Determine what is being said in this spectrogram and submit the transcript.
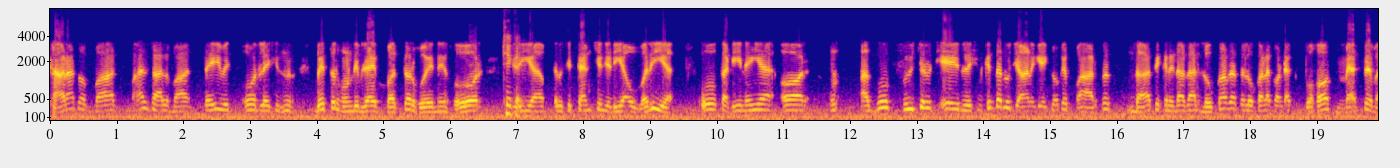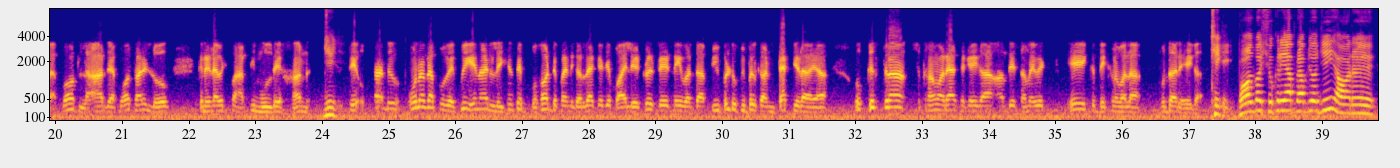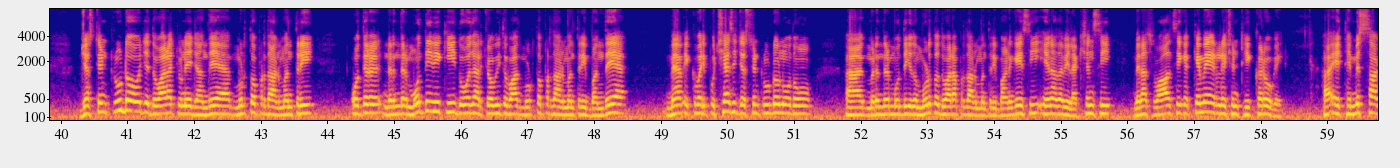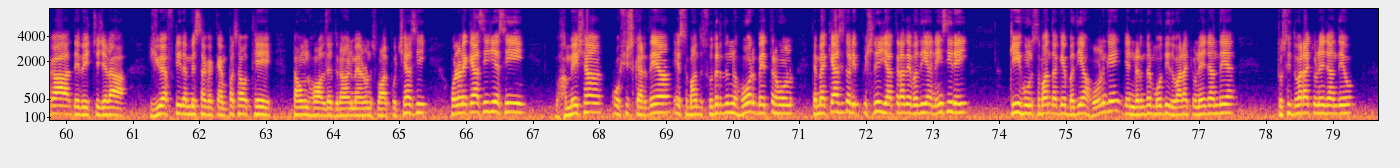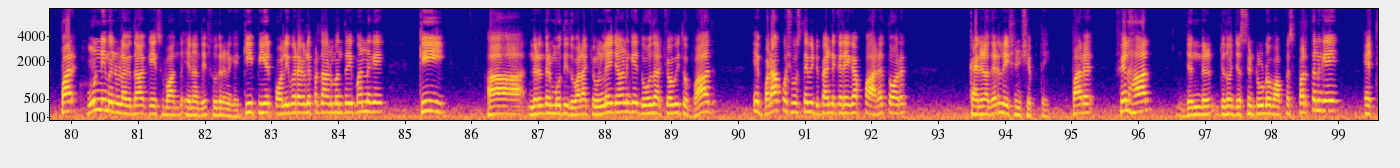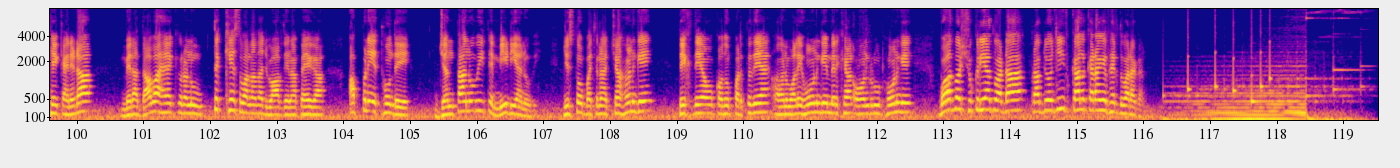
18 ਤੋਂ ਬਾਅਦ 5 ਸਾਲ ਬਾਅਦ 23 ਵਿੱਚ ਉਹ ਰਿਲੇਸ਼ਨ ਬਿਹਤਰ ਹੋਣ ਦੀ ਬਜਾਏ ਬਦਤਰ ਹੋਏ ਨੇ ਹੋਰ ਠੀਕ ਹੈ। ਜਿਹੜੀ ਆ ਵਿੱਚ ਟੈਨਸ਼ਨ ਜਿਹੜੀ ਆ ਉਹ ਵਧੀ ਹੈ ਉਹ ਘਟੀ ਨਹੀਂ ਹੈ ਔਰ ਹੁਣ ਅੱਗੋਂ ਫਿਊਚਰ ਵਿੱਚ ਇਹ ਰਿਲੇਸ਼ਨ ਕਿੱਧਰ ਨੂੰ ਜਾਣਗੇ ਕਿਉਂਕਿ ਭਾਰਤ ਦਾ ਤੇ ਕੈਨੇਡਾ ਦਾ ਲੋਕਾਂ ਦਾ ਤੇ ਲੋਕਾਂ ਦਾ ਕੰਟੈਕਟ ਬਹੁਤ ਮੈਸਿਵ ਹੈ ਬਹੁਤ ਲਾਰਜ ਹੈ ਬਹੁਤ ਸਾਰੇ ਲੋਕ ਕੈਨੇਡਾ ਵਿੱਚ ਭਾਰਤੀ ਮੂਲ ਦੇ ਹਨ। ਜੀ ਤੇ ਉਹਨਾਂ ਦਾ ਭਵਿੱਖ ਵੀ ਇਹਨਾਂ ਰਿਲੇਸ਼ਨ ਤੇ ਬਹੁਤ ਡਿਪੈਂਡ ਕਰਦਾ ਹੈ ਕਿ ਜੇ ਬਾਇਲੇਟਰਲ ਟ੍ਰੇਡ ਨਹੀਂ ਵੱਧਦਾ ਪੀਪਲ ਟੂ ਪੀਪਲ ਕੰਟੈਕਟ ਜਿਹੜਾ ਆ ਉਹ ਕਿਸ ਤਰ੍ਹਾਂ ਸੁਖਾਵਾਂ ਰਹਿ ਸਕੇਗਾ ਆਉਂਦੇ ਸਮੇਂ ਵਿੱਚ ਇਹ ਇੱਕ ਦੇਖਣ ਵਾਲਾ ਮੁੱਦਾ ਰਹੇਗਾ। ਠੀਕ ਹੈ ਬਹੁਤ ਬਹੁਤ ਸ਼ੁਕਰੀਆ ਪ੍ਰਭਜੋਤ ਜੀ ਔਰ ਜਸਟਿਨ ਟਰੂਡੋ ਜੇ ਦੁਬਾਰਾ ਚੁਣੇ ਜਾਂਦੇ ਆ ਮੁੜ ਤੋਂ ਪ੍ਰਧਾਨ ਮੰਤਰੀ ਉਧਰ ਨਰਿੰਦਰ ਮੋਦੀ ਵੀ ਕੀ 2024 ਤੋਂ ਬਾਅਦ ਮੁੜ ਤੋਂ ਪ੍ਰਧਾਨ ਮੰਤਰੀ ਬੰਦੇ ਆ। ਮੈਂ ਇੱਕ ਵਾਰੀ ਪੁੱਛਿਆ ਸੀ ਜਸਟਿਨ ਟਰੂਡੋ ਨੂੰ ਉਦੋਂ ਨਰਿੰਦਰ ਮੋਦੀ ਜਦੋਂ ਮੁੜ ਤੋਂ ਦੁਬਾਰਾ ਪ੍ਰਧਾਨ ਮੰਤਰੀ ਬਣ ਗਏ ਸੀ, ਇਹਨਾਂ ਦਾ ਵੀ ਇਲੈਕਸ਼ਨ ਸੀ। ਮੇਰਾ ਸਵਾਲ ਸੀ ਕਿ ਕਿਵੇਂ ਰਿਲੇਸ਼ਨ ਠੀਕ ਕਰੋਗੇ? ਇੱਥੇ ਮਿਸਾਗਾ ਦੇ ਵਿੱਚ ਜਿਹੜਾ ਯੂਐਫਟੀ ਦਾ ਮਿਸਾਗਾ ਕੈਂਪਸ ਆ, ਉੱਥੇ ਟਾਊਨ ਹਾਲ ਦੇ ਦੌਰਾਨ ਮੈਂ ਉਹਨਾਂ ਨੂੰ ਸਵਾਲ ਪੁੱਛਿਆ ਸੀ। ਉਹਨਾਂ ਨੇ ਕਿਹਾ ਸੀ ਜੀ, ਅਸੀਂ ਹਮੇਸ਼ਾ ਕੋਸ਼ਿਸ਼ ਕਰਦੇ ਹਾਂ, ਇਹ ਸਬੰਧ ਸੁਧਰਨ ਹੋਰ ਬਿਹਤਰ ਹੋਣ। ਤੇ ਮੈਂ ਕਿਹਾ ਸੀ, ਤੁਹਾਡੀ ਪਿਛਲੀ ਯਾਤਰਾ ਤੇ ਵਧੀਆ ਨਹੀਂ ਸੀ ਰਹੀ। ਕੀ ਹੁਣ ਸੰਬੰਧ ਅੱਗੇ ਵਧੀਆ ਹੋਣਗੇ, ਜੇ ਨਰਿੰਦਰ ਮੋਦੀ ਦੁਬਾਰਾ ਚੁਣੇ ਜਾਂਦੇ ਆ? ਤੁਸੀਂ ਦੁਬਾਰਾ ਚੁਣੇ ਜਾਂਦੇ ਹੋ। ਪਰ ਹੁਣ ਨਹੀਂ ਮੈਨੂੰ ਲੱਗਦਾ ਕਿ ਇਹ ਸਬੰਧ ਇਹਨਾਂ ਦੇ ਸੁਧਰਨਗੇ। ਕੀ ਪੀਅਰ ਪੋਲੀਵਰ ਅਗਲੇ ਪ੍ਰਧਾਨ ਮੰਤਰੀ ਬਣਨਗੇ? ਕੀ, ਆ, ਨਰਿੰਦਰ ਮੋਦੀ ਦੁਆਰਾ ਚੁਣ ਲਏ ਜਾਣਗੇ 2024 ਤੋਂ ਬਾਅਦ? ਇਹ ਬੜਾ ਕੁਝ ਉਸ ਤੇ ਵੀ ਡਿਪੈਂਡ ਕਰੇਗਾ ਭਾਰਤ ਔਰ ਕੈਨੇਡਾ ਦੇ ਰਿਲੇਸ਼ਨਸ਼ਿਪ ਤੇ। ਪਰ ਫਿਲਹਾਲ ਜਨਰ- ਜਦੋਂ ਜਸਟਿਨ ਟਰੂਡੋ ਵਾਪਸ ਪਰਤਣਗੇ, ਇੱਥੇ ਕੈਨੇਡਾ, ਮੇਰਾ ਦਾਵਾ ਹੈ ਕਿ ਉਹਨਾਂ ਨੂੰ ਤਿੱਖੇ ਸਵਾਲਾਂ ਦਾ ਜਵਾਬ ਦੇਣਾ ਪਏਗਾ, ਆਪਣੇ ਇੱਥੋਂ ਦੇ ਜਨਤਾ ਨੂੰ ਵੀ ਤੇ ਮੀਡੀਆ ਨੂੰ ਵੀ, ਜਿਸ ਤੋਂ ਬਚਣਾ ਚਾਹਣਗੇ ਦੇਖਦੇ ਆ ਉਹ ਕਦੋਂ ਪਰਤਦੇ ਆ। ਆਉਣ ਵਾਲੇ ਹੋਣਗੇ ਮੇਰੇ ਖਿਆਲ ਔਨ ਰੂਟ ਹੋਣਗੇ। ਬਹੁਤ ਬਹੁਤ ਸ਼ੁਕਰੀਆ ਤੁਹਾਡਾ ਪ੍ਰਭਜੋਤ ਜੀ। ਕੱਲ ਕਰਾਂਗੇ ਫਿਰ ਦੁਬਾਰਾ ਗੱਲ।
